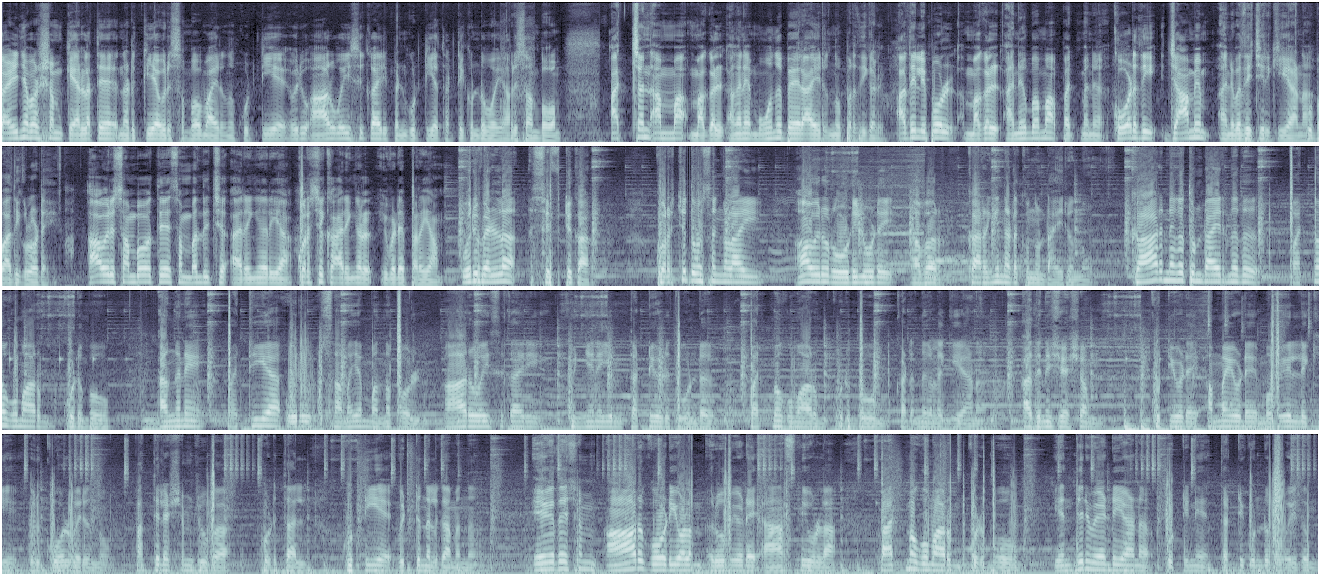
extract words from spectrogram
കഴിഞ്ഞ വർഷം കേരളത്തെ നടുക്കിയ ഒരു സംഭവമായിരുന്നു കുട്ടിയെ ഒരു ആറു വയസ്സുകാരി പെൺകുട്ടിയെ തട്ടിക്കൊണ്ടുപോയ ഒരു സംഭവം. അച്ഛൻ അമ്മ മകൾ അങ്ങനെ മൂന്ന് പേരായിരുന്നു പ്രതികൾ. അതിലിപ്പോൾ മകൾ അനുപമ പത്മന് കോടതി ജാമ്യം അനുവദിച്ചിരിക്കുകയാണ് ഉപാധികളോടെ. ആ ഒരു സംഭവത്തെ സംബന്ധിച്ച് അരങ്ങേറിയ കുറച്ച് കാര്യങ്ങൾ ഇവിടെ പറയാം. ഒരു വെള്ള സ്വിഫ്റ്റ് കാർ. കുറച്ച് ദിവസങ്ങളായി ആ ഒരു റോഡിലൂടെ അവർ കറങ്ങി നടക്കുന്നുണ്ടായിരുന്നു. കാറിനകത്തുണ്ടായിരുന്നത് പത്മകുമാറും കുടുംബവും. അങ്ങനെ പറ്റിയ ഒരു സമയം വന്നപ്പോൾ ആറു വയസ്സുകാരി കുഞ്ഞിനെയും തട്ടിയെടുത്തുകൊണ്ട് പത്മകുമാറും കുടുംബവും കടന്നു കളയുകയാണ് അതിനുശേഷം കുട്ടിയുടെ അമ്മയുടെ മൊബൈലിലേക്ക് ഒരു കോൾ വരുന്നു. പത്ത് ലക്ഷം രൂപ കൊടുത്താൽ കുട്ടിയെ വിട്ടു നൽകാമെന്ന്. ഏകദേശം ആറ് കോടിയോളം രൂപയുടെ ആസ്തിയുള്ള പത്മകുമാറും കുടുംബവും എന്തിനു വേണ്ടിയാണ് കുട്ടിനെ തട്ടിക്കൊണ്ടുപോയതും?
